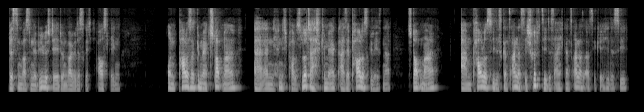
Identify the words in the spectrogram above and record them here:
wissen, was in der Bibel steht und weil wir das richtig auslegen. Und Paulus hat gemerkt, stopp mal, äh, nicht Paulus, Luther hat gemerkt, als er Paulus gelesen hat, stopp mal, ähm, Paulus sieht es ganz anders, die Schrift sieht es eigentlich ganz anders, als die Kirche das sieht.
